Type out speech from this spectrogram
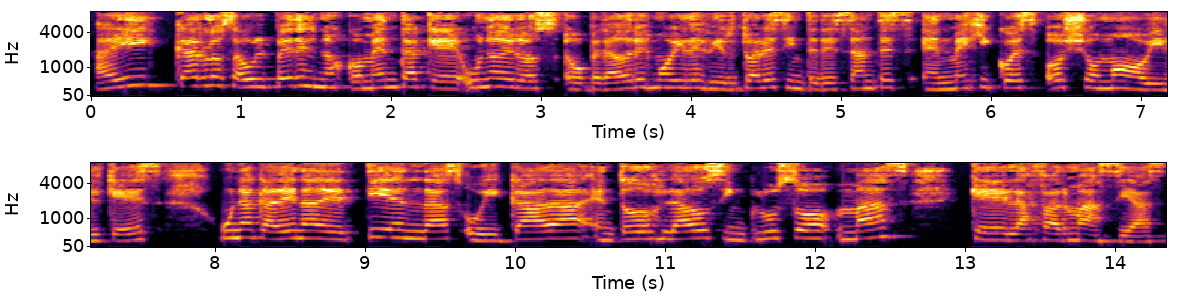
Ahí Carlos Saúl Pérez nos comenta que uno de los operadores móviles virtuales interesantes en México es Osho Móvil, que es una cadena de tiendas ubicada en todos lados, incluso más que las farmacias.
